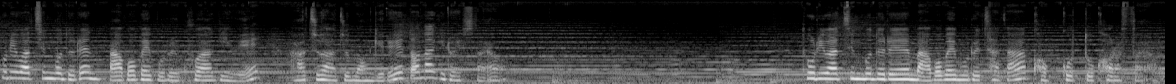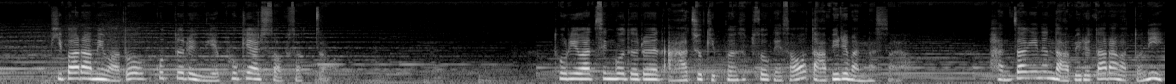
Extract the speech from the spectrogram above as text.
토리와 친구들은 마법의 물을 구하기 위해 아주 아주 먼 길을 떠나기로 했어요. 토리와 친구들은 마법의 물을 찾아 걷고 또 걸었어요. 비바람이 와도 꽃들을 위해 포기할 수 없었죠. 토리와 친구들은 아주 깊은 숲속에서 나비를 만났어요. 반짝이는 나비를 따라갔더니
